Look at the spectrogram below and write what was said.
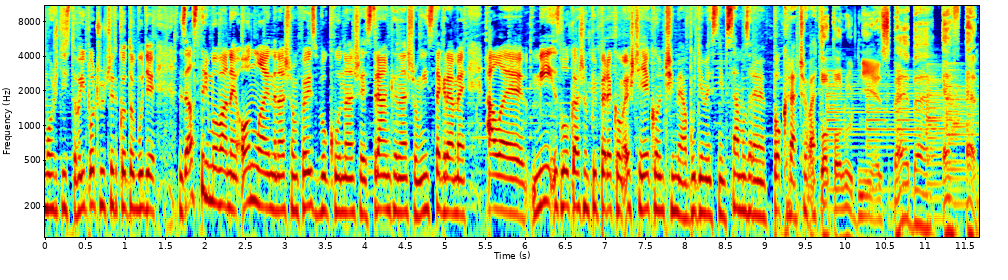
môžete si to vypočuť, všetko to bude zastreamované online na našom Facebooku, na našej stránke, na našom Instagrame, ale my s Lukášom Piperekom ešte nekončíme a budeme s ním samozrejme pokračovať. Popoludnie z BBFM.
